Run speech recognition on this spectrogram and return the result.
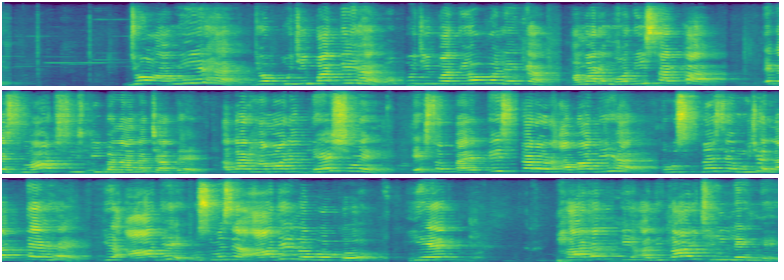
जो अमीर है, जो पूंजीपति है, वो पूंजीपतियों को लेकर हमारे मोदी सरकार एक स्मार्ट सिटी बनाना चाहते हैं। अगर हमारे देश में 135 करोड़ आबादी है तो उसमें से मुझे लगते हैं ये आधे, उसमें से आधे लोगों को ये भारत की अधिकार छीन लेंगे।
